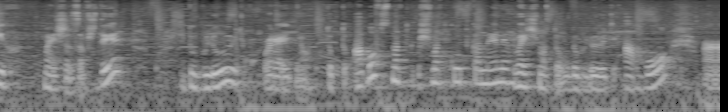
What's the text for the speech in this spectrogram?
їх майже завжди дублюють попередньо. Тобто або в шматку тканини весь шматок дублюють, або а,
